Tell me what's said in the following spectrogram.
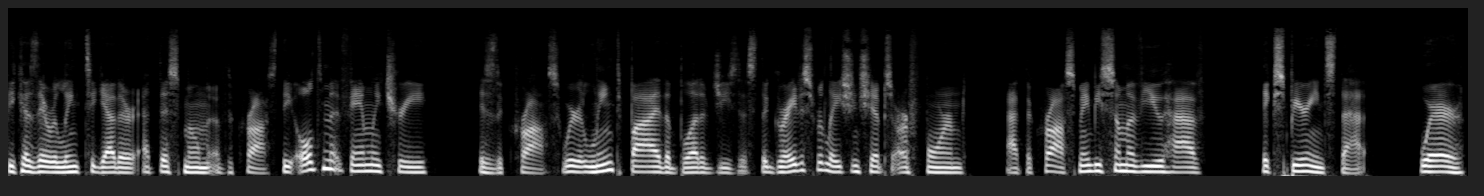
because they were linked together at this moment of the cross. The ultimate family tree is the cross. We're linked by the blood of Jesus. The greatest relationships are formed at the cross. Maybe some of you have experienced that where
